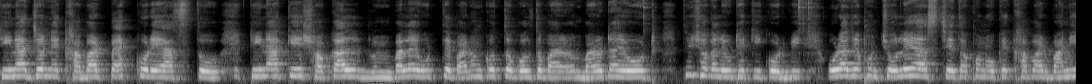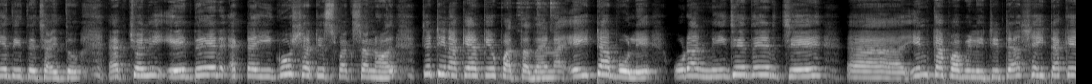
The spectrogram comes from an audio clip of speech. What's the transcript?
টিনার জন্য খাবার প্যাক করে আসতো। টিনাকে সকাল বেলায় উঠতে বারণ করতো, বলতো বারোটায় ওঠ। তুই সকালে উঠে কি করবি? ওরা যখন চলে আসছে, তখন ওকে খাবার বানিয়ে দিতে চাইতো। অ্যাকচুয়ালি এদের একটা ইগো স্যাটিসফ্যাকশান হয় যে টিনাকে আর কেউ পাত্তা দেয় না। এইটা বলে ওরা নিজেদের যে ইনক্যাপাবিলিটিটা সেইটাকে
